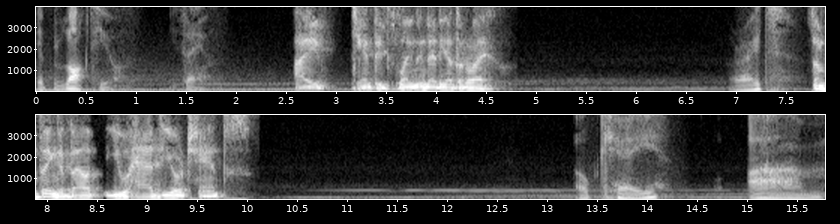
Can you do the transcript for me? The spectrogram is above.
It blocked you, you say. I can't explain it any other way. All right. Something about you had your chance. Okay. Um.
